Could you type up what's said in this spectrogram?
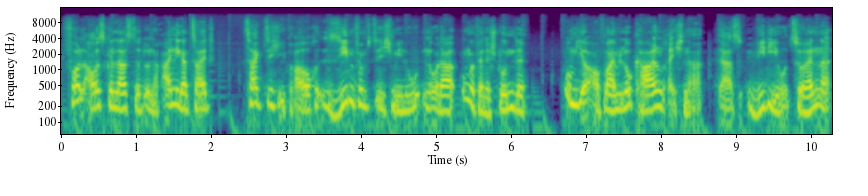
voll ausgelastet und nach einiger Zeit zeigt sich, ich brauche 57 Minuten oder ungefähr eine Stunde, um hier auf meinem lokalen Rechner das Video zu rendern.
